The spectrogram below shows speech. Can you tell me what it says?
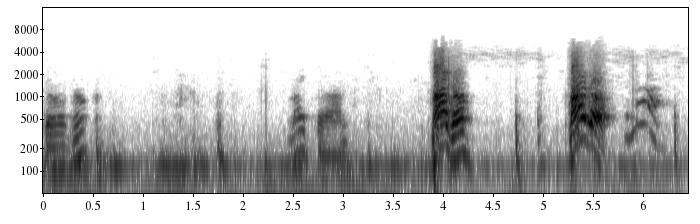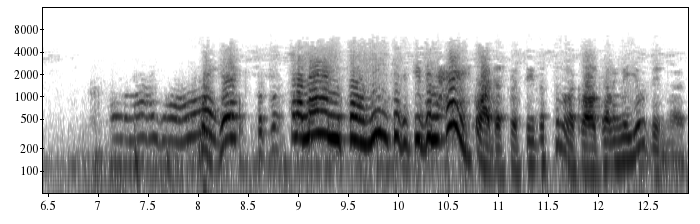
Door's open. Lights are on. Margot! Margot! Lamont. Oh, Lamont, you all right? Yes, but what? Well, a man phoned me and said that you've been hurt. Oh, I just received a similar call telling me you'd been hurt.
